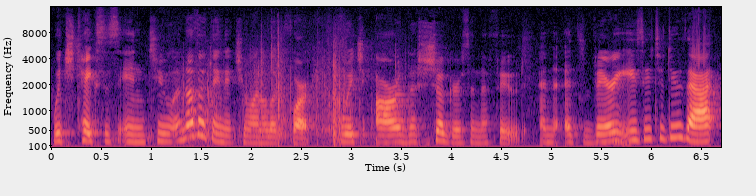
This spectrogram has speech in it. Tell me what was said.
which takes us into another thing that you want to look for, which are the sugars in the food, and it's very easy to do that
